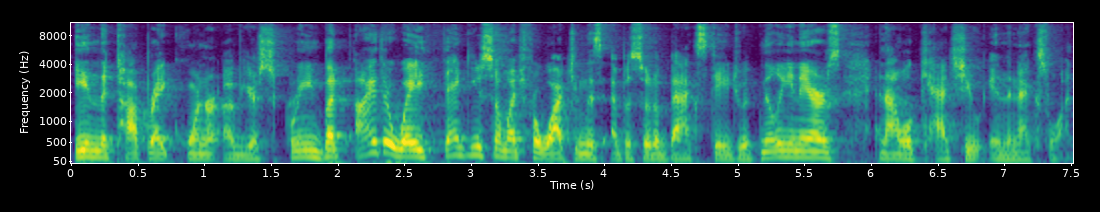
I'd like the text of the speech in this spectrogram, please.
in the top right corner of your screen. But either way, thank you so much for watching this episode of Backstage with Millionaires, and I will catch you in the next one.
